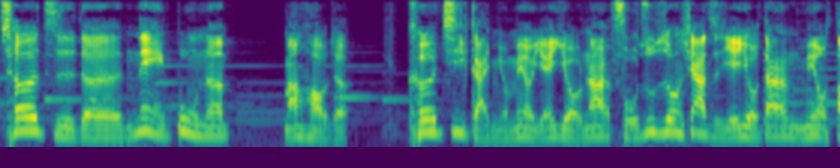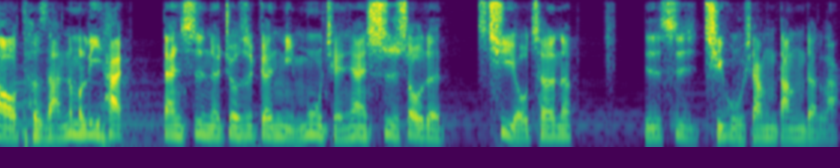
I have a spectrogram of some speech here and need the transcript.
车子的内部呢蛮好的。科技感有没有？也有。那辅助自动驾驶也有，当然没有到特斯拉那么厉害。但是呢，就是跟你目前现在市售的汽油车呢，其实是旗鼓相当的啦。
